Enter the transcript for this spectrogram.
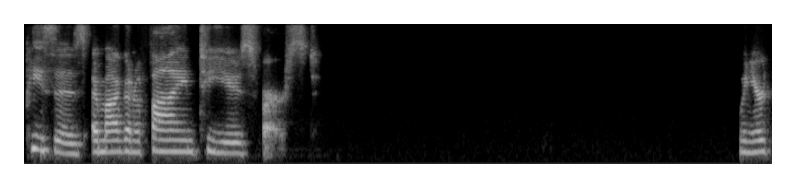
pieces am I going to find to use first. When you're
